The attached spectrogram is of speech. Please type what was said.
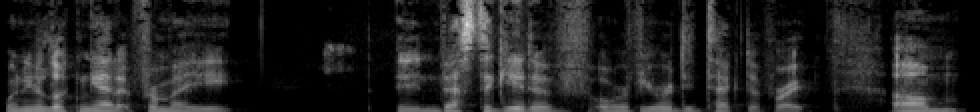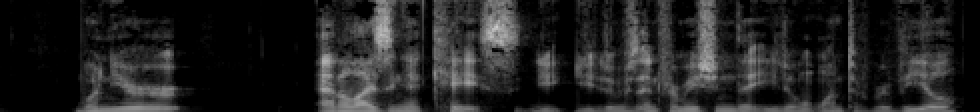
when you're looking at it from a investigative, or if you're a detective, right? Um, when you're analyzing a case, you, you, there's information that you don't want to reveal,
